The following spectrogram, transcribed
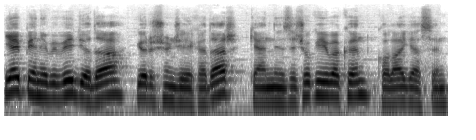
Yepyeni bir videoda görüşünceye kadar kendinize çok iyi bakın. Kolay gelsin.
